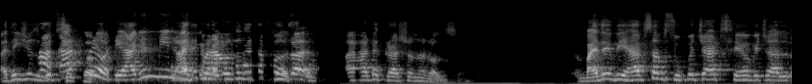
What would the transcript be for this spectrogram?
I think she was a Ah, good singer. really. I didn't mean I like think when I was in school, I had a crush on her also. By the way, we have some super chats here, which I'll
